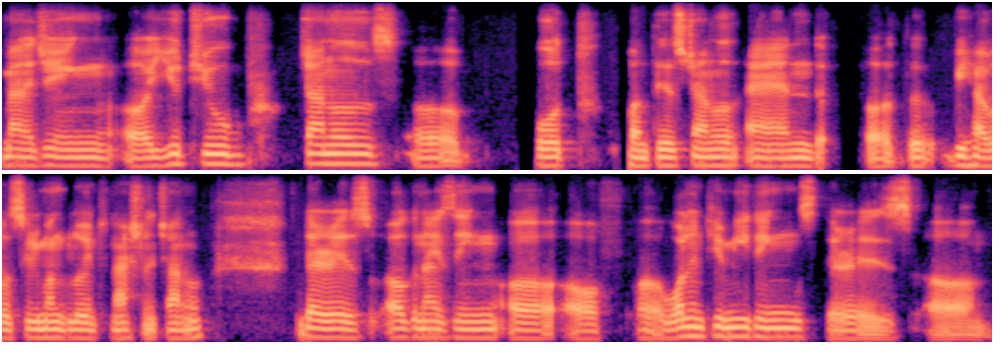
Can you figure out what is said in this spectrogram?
managing uh, YouTube channels, uh, both Bante's channel and uh, the we have a Sirimangalo International channel. There is organizing uh, of uh, volunteer meetings. There is um,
